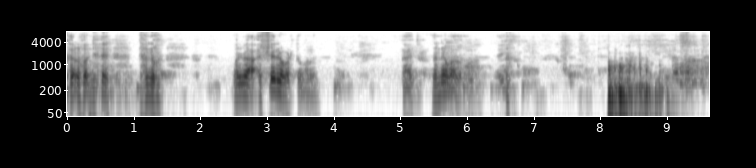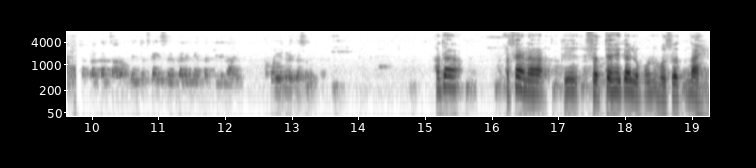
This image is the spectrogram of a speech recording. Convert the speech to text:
खरं म्हणजे धन्य म्हणजे आश्चर्य वाटतं मला. काय तर. धन्यवाद अशा प्रकारचा आरोप त्यांच्याच काही सहकार्याने आता केलेला आहे आपण याकडे कसं बघता आता असं आहे ना की सत्य हे काय लपून बसत नाही.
